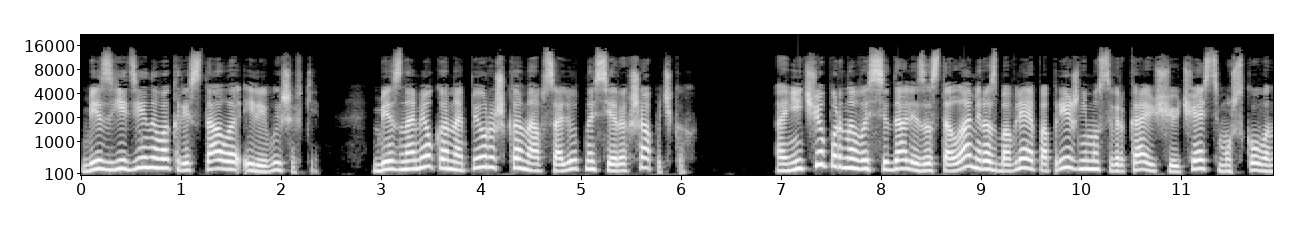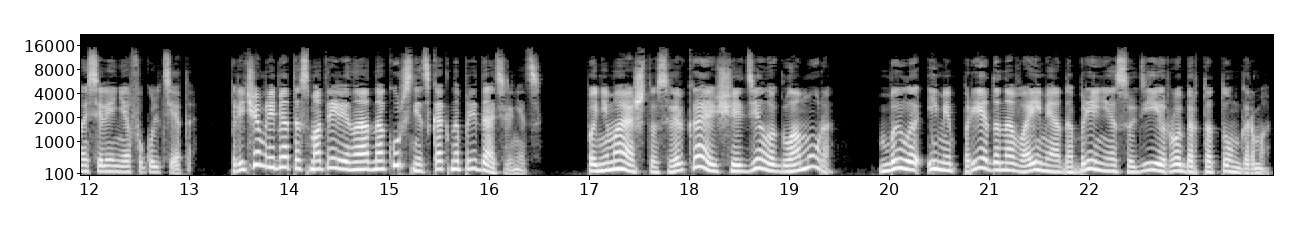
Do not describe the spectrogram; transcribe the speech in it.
Без единого кристалла или вышивки. Без намека на перышко на абсолютно серых шапочках. Они чопорно восседали за столами, разбавляя по-прежнему сверкающую часть мужского населения факультета. Причем ребята смотрели на однокурсниц, как на предательниц, понимая, что сверкающее дело гламура было ими предано во имя одобрения судьи Роберта Тунгарма.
